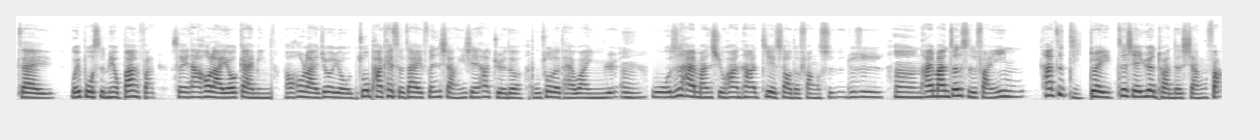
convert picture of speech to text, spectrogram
在微博是没有办法，所以他后来有改名，然后后来就有做 podcast 在分享一些他觉得不错的台湾音乐。嗯，我是还蛮喜欢他介绍的方式的，就是嗯，还蛮真实反映。他自己对这些乐团的想法，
